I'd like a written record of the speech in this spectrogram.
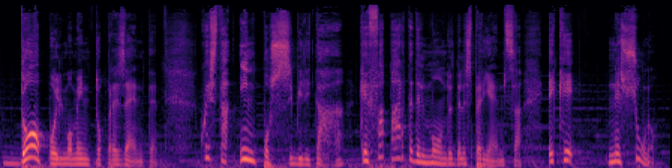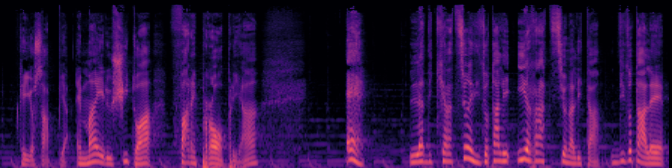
dopo il momento presente. Questa impossibilità che fa parte del mondo e dell'esperienza e che nessuno, che io sappia, è mai riuscito a fare propria, è la dichiarazione di totale irrazionalità, di totale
